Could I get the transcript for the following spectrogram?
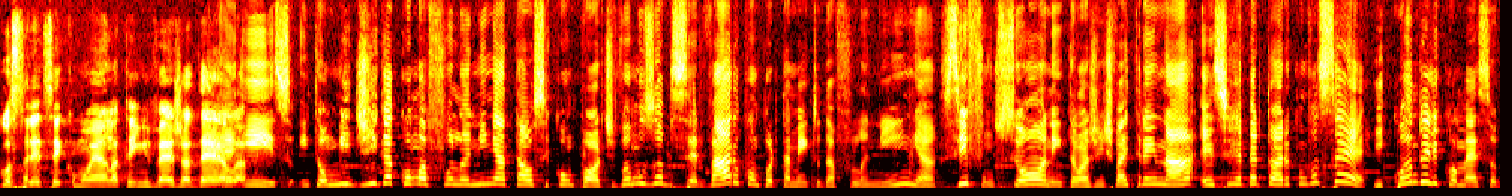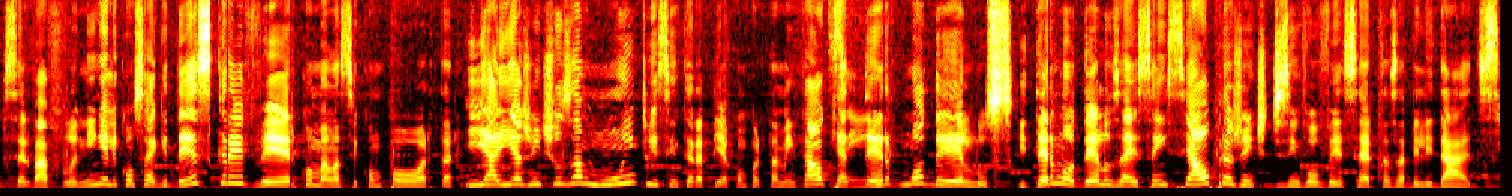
Gostaria de ser como ela, tem inveja dela. É isso. Então me diga como a fulaninha tal se comporte. Vamos observar o comportamento da fulaninha. Se funciona, então a gente vai treinar esse repertório com você. E quando ele começa a observar a fulaninha, ele consegue descrever como ela se comporta. E aí a gente usa muito isso em terapia comportamental, que Sim. é ter modelos. E ter modelos é essencial pra gente desenvolver certas habilidades.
